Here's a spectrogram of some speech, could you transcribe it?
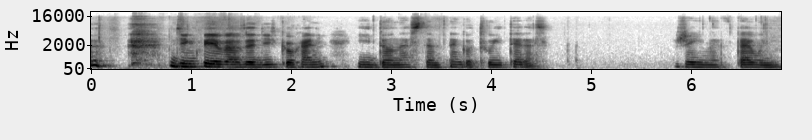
Dziękuję Wam za dziś, kochani, i do następnego tu i teraz. Żyjmy w pełni.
